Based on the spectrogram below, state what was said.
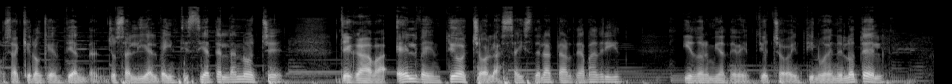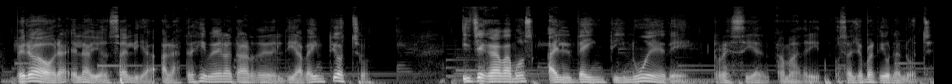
o sea, quiero que entiendan, yo salía el 27 en la noche, llegaba el 28 a las 6 de la tarde a Madrid y dormía de 28 a 29 en el hotel, pero ahora el avión salía a las 3 y media de la tarde del día 28 y llegábamos al 29 recién a Madrid. O sea, yo perdí una noche.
